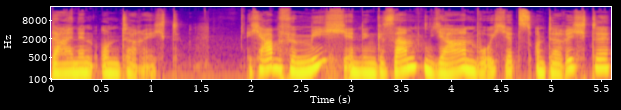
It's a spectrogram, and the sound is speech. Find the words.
deinen Unterricht. Ich habe für mich in den gesamten Jahren, wo ich jetzt unterrichte,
